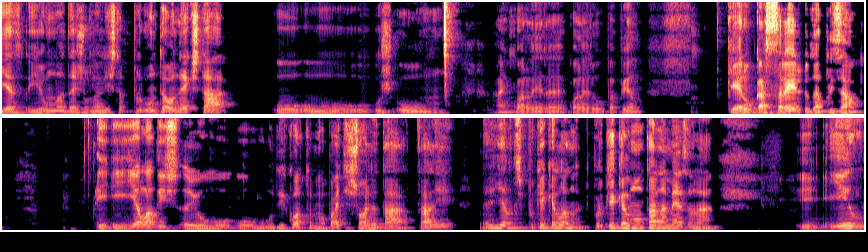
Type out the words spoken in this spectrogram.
e, a- e uma das jornalistas pergunta onde é que está o, o, o, o- ai, qual era, qual era o papel? Que era o carcereiro da prisão. E, e ela diz, o, o, Dicota, meu pai, diz, olha, está tá ali. E ela diz, porquê que, ela, porquê que ele não está na mesa, não é? E, e ele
